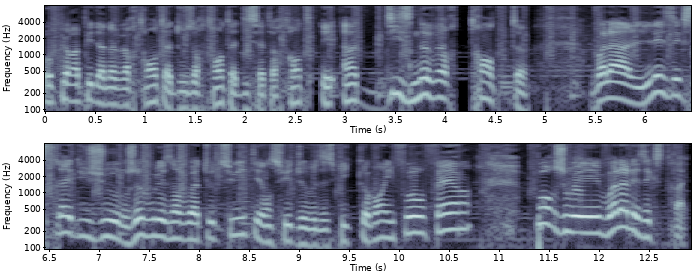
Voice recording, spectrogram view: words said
au plus rapide à 9h30, à 12h30, à 17h30 et à 19h30. Voilà les extraits du jour. Je vous les envoie tout de suite et ensuite je vous explique comment il faut faire pour jouer. Voilà les extraits.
